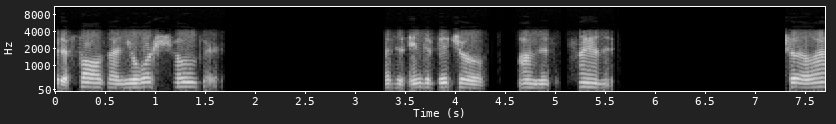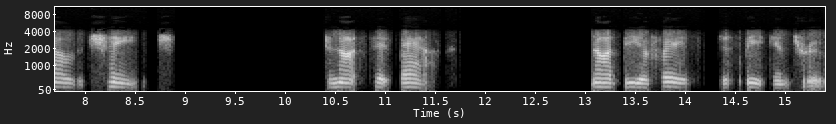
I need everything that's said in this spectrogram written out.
But it falls on your shoulders as an individual on this planet to allow the change, to not sit back, not be afraid to speak in truth,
